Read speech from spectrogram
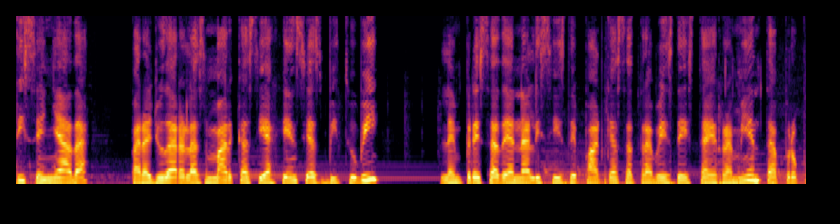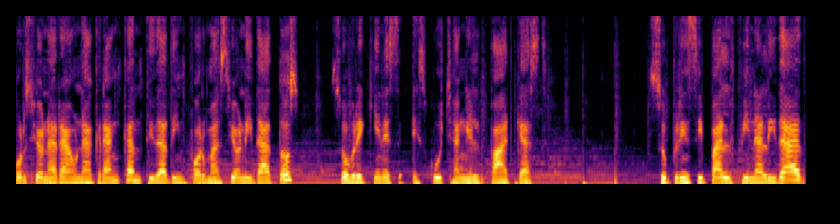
diseñada para ayudar a las marcas y agencias B2B. La empresa de análisis de podcast a través de esta herramienta proporcionará una gran cantidad de información y datos sobre quienes escuchan el podcast. Su principal finalidad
